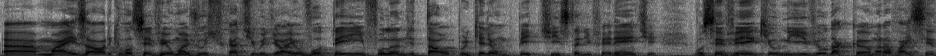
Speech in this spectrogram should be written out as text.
Ah, mas a hora que você vê uma justificativa de, ó, eu votei em fulano de tal porque ele é um petista diferente, você vê que o nível da Câmara vai ser.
